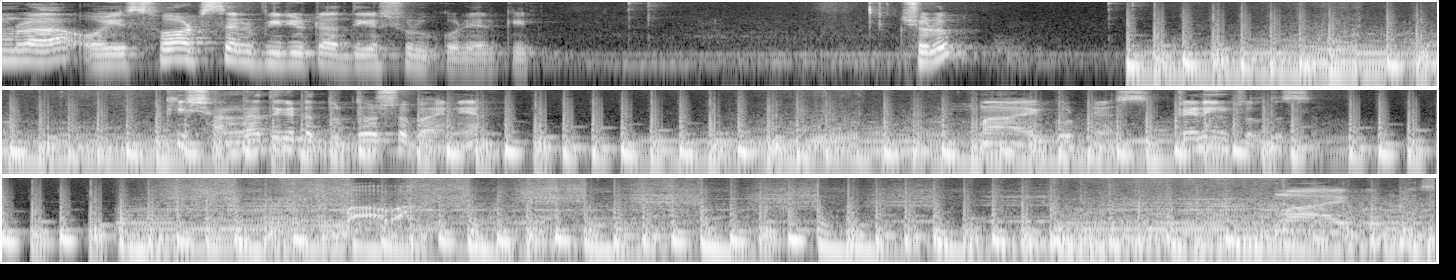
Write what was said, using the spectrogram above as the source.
আমরা ওই সোয়ার্টসের ভিডিওটা দিয়ে শুরু করি আর কি। শুরু? কি সাংঘাতিক একটা দুর্ধর্ষ বাহিনী হ্যাঁ? মাই গুডনেস ট্রেনিং চলতেছে। বাবা। মাই গুডনেস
